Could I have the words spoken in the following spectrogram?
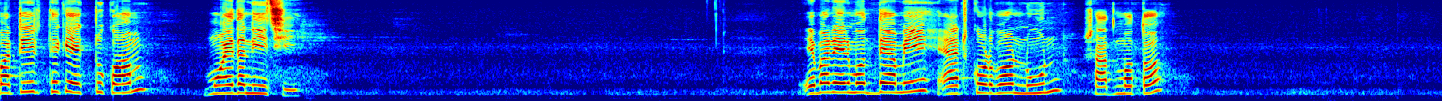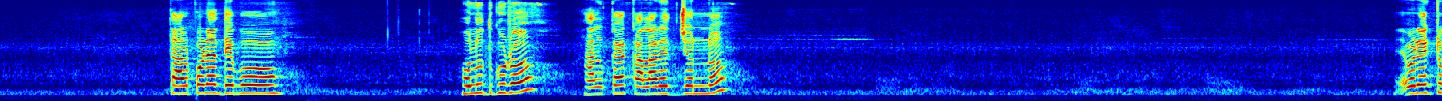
বাটির থেকে একটু কম ময়দা নিয়েছি। এবার এর মধ্যে আমি অ্যাড করব নুন স্বাদ মতো। তারপরে দেব হলুদ গুঁড়ো হালকা কালারের জন্য। এবারে একটু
